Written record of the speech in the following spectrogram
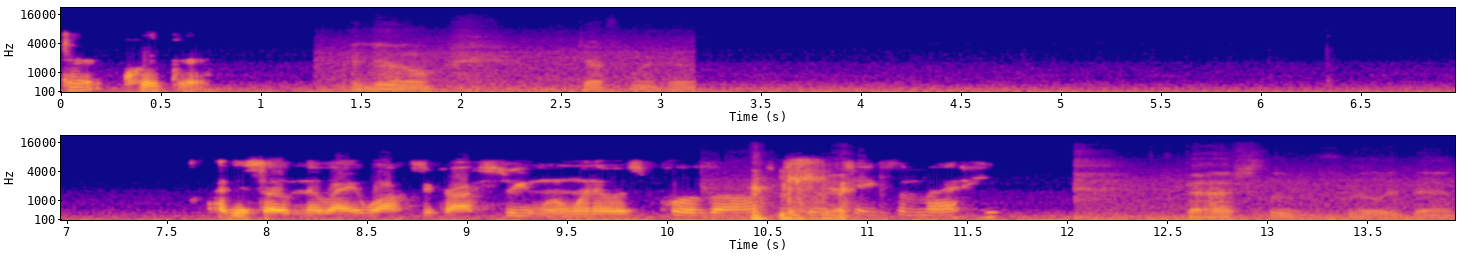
dirt quicker. I know. Definitely does. I just hope nobody walks across the street when one of us pulls off to go chase somebody. Bash them really badly.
